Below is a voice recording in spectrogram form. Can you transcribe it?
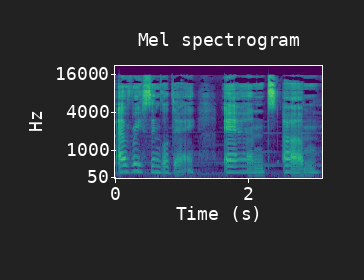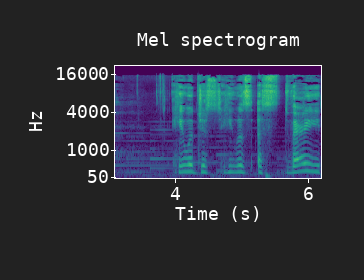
every single day. And um, he would just, he was a very,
